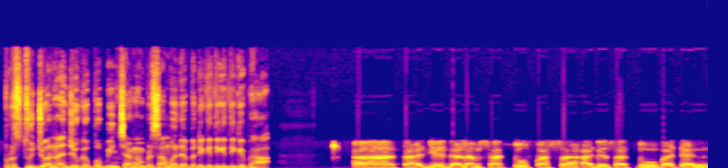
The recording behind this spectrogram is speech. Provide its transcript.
persetujuan dan juga perbincangan bersama daripada ketiga-tiga pihak. Uh, tak, dia dalam satu fasa ada satu badan,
